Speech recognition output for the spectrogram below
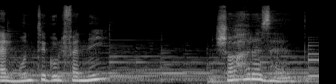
المنتج الفني شهرزاد.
